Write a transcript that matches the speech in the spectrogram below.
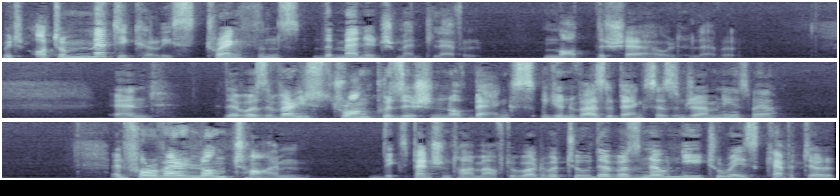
which automatically strengthens the management level, not the shareholder level. And there was a very strong position of banks, universal banks as in Germany as well. And for a very long time, the expansion time after World War II, there was no need to raise capital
